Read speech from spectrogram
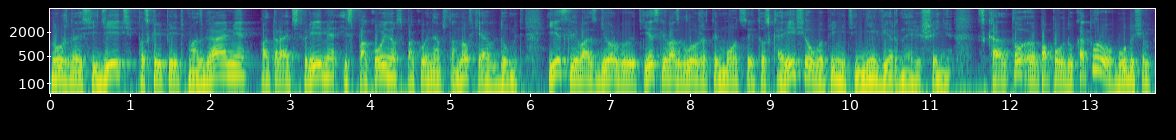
нужно сидеть, поскрипеть мозгами, потратить время и спокойно, в спокойной обстановке обдумать. Если вас дергают, если вас гложат эмоции, то, скорее всего, вы примете неверное решение, по поводу которого в будущем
